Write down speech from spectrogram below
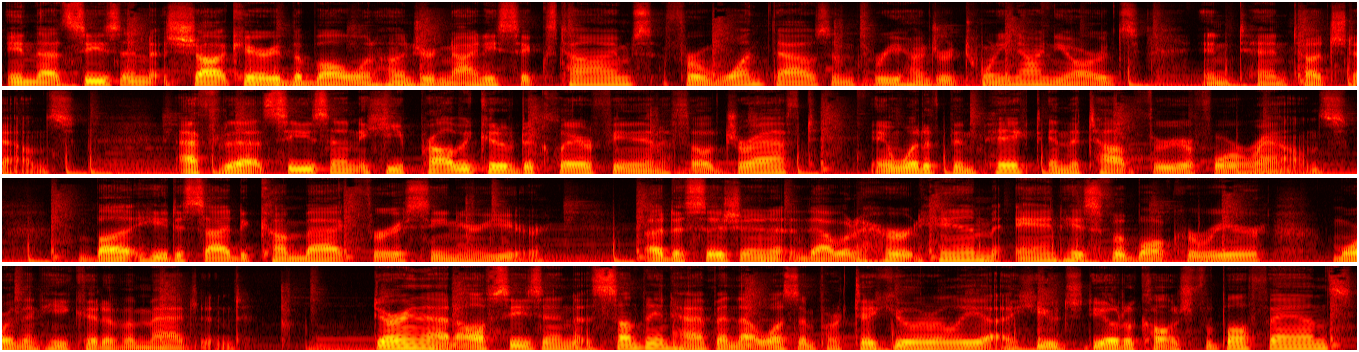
In that season, Shock carried the ball 196 times for 1,329 yards and 10 touchdowns. After that season, he probably could have declared for the NFL draft and would have been picked in the top three or four rounds, but he decided to come back for his senior year, a decision that would hurt him and his football career more than he could have imagined. During that offseason, something happened that wasn't particularly a huge deal to college football fans,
